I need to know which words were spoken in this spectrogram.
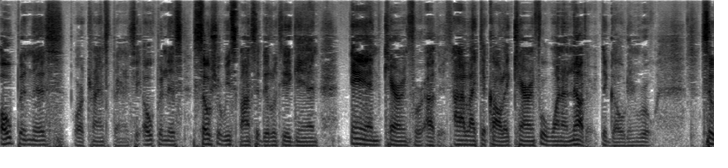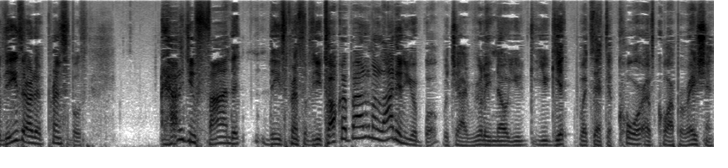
openness or transparency, openness, social responsibility again, and caring for others. I like to call it caring for one another, the golden rule. So these are the principles. How did you find that these principles? You talk about them a lot in your book, which I really know you you get what's at the core of cooperation.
